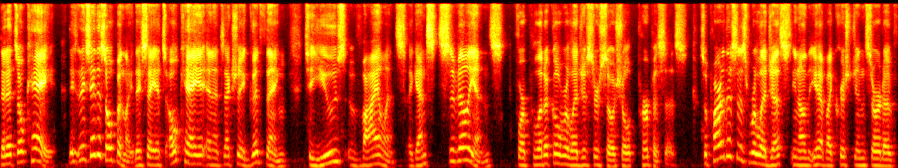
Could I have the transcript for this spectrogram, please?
that it's okay they say this openly. They say it's okay and it's actually a good thing to use violence against civilians for political, religious, or social purposes. So part of this is religious. You know, that you have like Christian sort of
